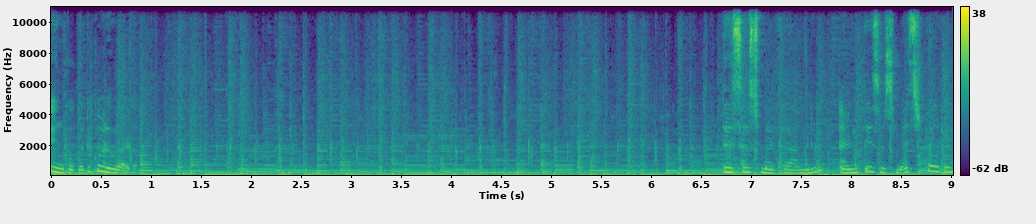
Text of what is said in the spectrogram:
ఇంకొకటి Gudivada. This is my family and this is my story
